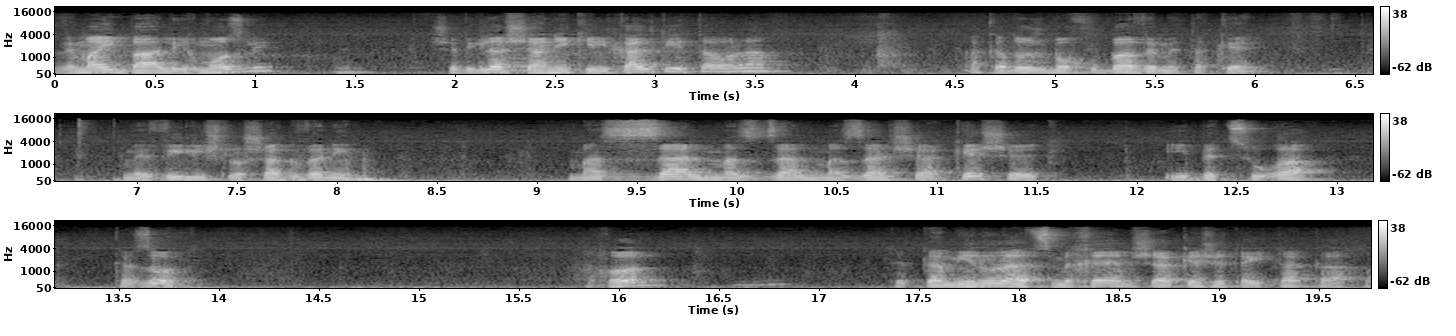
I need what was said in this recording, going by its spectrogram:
ומה היא באה לרמוז לי? שבגלל שאני קלקלתי את העולם, הקדוש ברוך הוא בא ומתקן. מביא לי שלושה גוונים. מזל, מזל, מזל שהקשת היא בצורה כזאת. נכון? תדמיינו לעצמכם שהקשת הייתה ככה.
